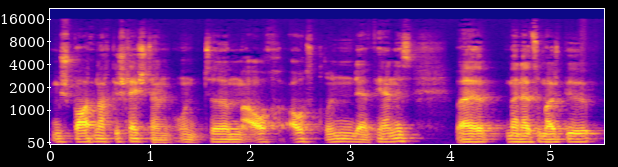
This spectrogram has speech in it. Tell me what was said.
im Sport nach Geschlechtern und ähm, auch aus Gründen der Fairness, weil Männer zum Beispiel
